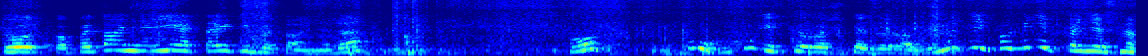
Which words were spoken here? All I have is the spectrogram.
чітко. Питання є, та які питання, да? Оп. Ух, яке важке зараза. Ну цей побідіть, звісно,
